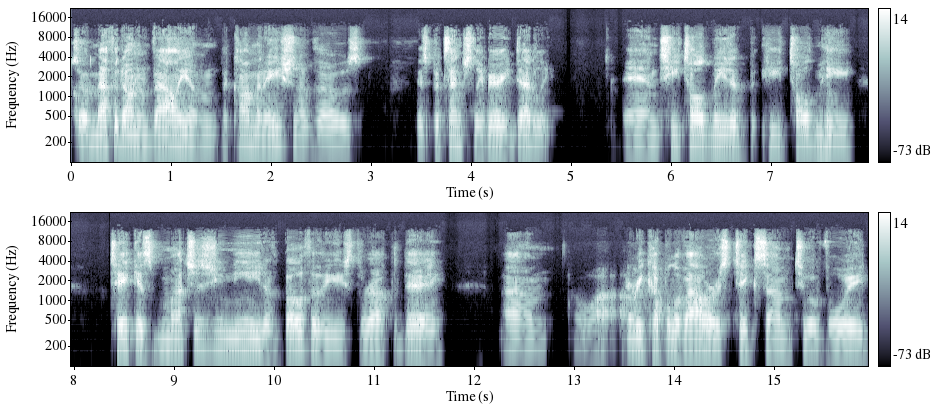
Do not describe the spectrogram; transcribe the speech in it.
So methadone and Valium, the combination of those is potentially very deadly. And he told me to he told me take as much as you need of both of these throughout the day. Um, wow. every couple of hours take some to avoid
